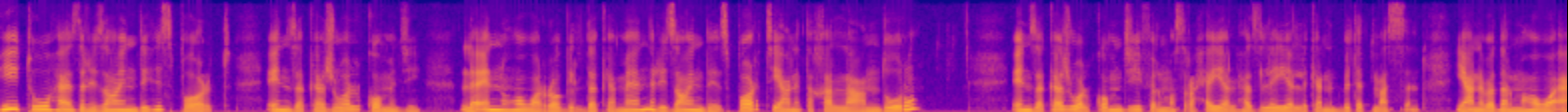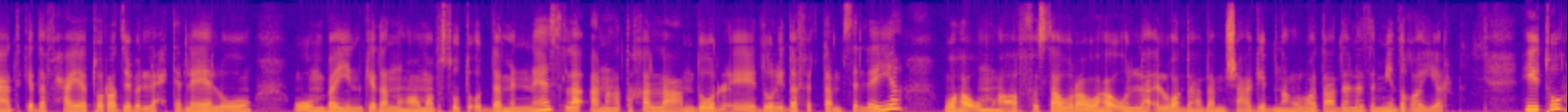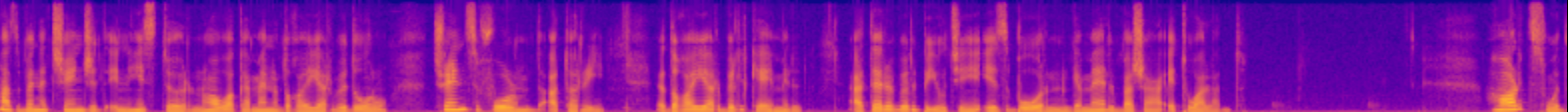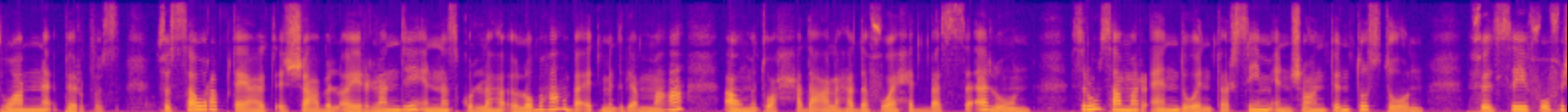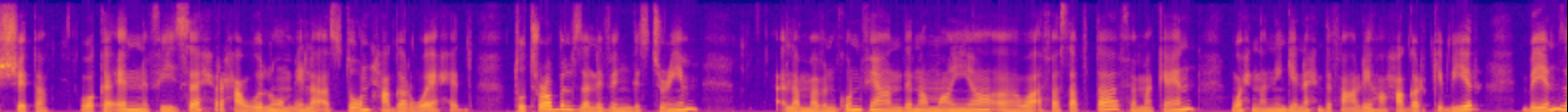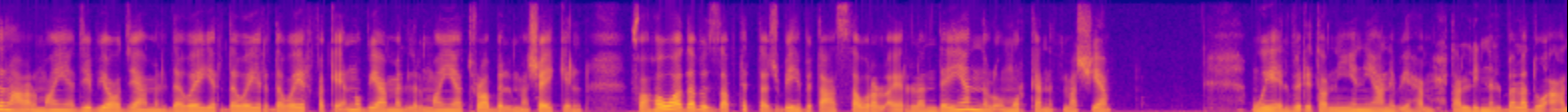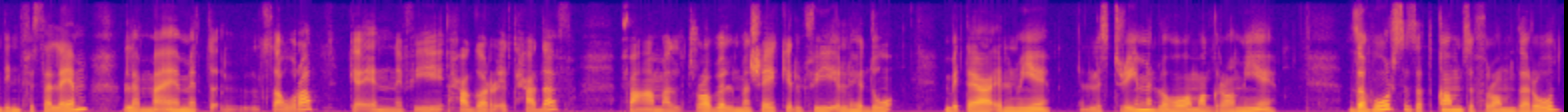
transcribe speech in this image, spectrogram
He too has resigned his part in the casual comedy. لأن هو الراجل ده كمان resigned his part يعني تخلى عن دوره. In the casual comedy في المسرحية الهزلية اللي كانت بتتمثل. يعني بدل ما هو قاعد كده في حياته راضي بالاحتلال و... ومبين كده إن هو مبسوط قدام الناس لأ أنا هتخلى عن دور دوري ده في التمثيلية وهقوم هقف في ثورة وهقول لأ الوضع ده مش عاجبنا والوضع ده لازم يتغير. He too has been changed in his turn. هو كمان اتغير بدوره. Transformed utterly. اتغير بالكامل. A terrible beauty is born جمال بشع اتولد Hearts with one purpose. في الثورة بتاعة الشعب الأيرلندي الناس كلها قلوبها بقت متجمعة أو متوحدة على هدف واحد بس ألون through summer and winter seem enchanted to stone. في الصيف وفي الشتاء. وكأن في سحر حولهم إلى a stone حجر واحد. To trouble the living stream. لما بنكون في عندنا مية واقفة ثابتة في مكان وإحنا نيجي نحدف عليها حجر كبير بينزل على المية دي بيقعد يعمل دواير دواير دواير فكأنه بيعمل للمية trouble مشاكل. فهو ده بالظبط التشبيه بتاع الثورة الأيرلندية إن الأمور كانت ماشية والبريطانيين يعني بيها محتلين البلد وقاعدين في سلام. لما قامت الثورة كأن في حجر اتحدف فعمل ترابل مشاكل في الهدوء بتاع المياه الستريم اللي هو مجرى مياه. The horse that comes from the road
